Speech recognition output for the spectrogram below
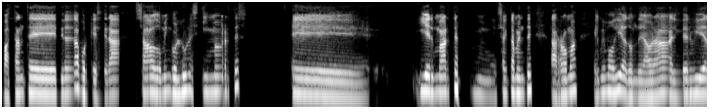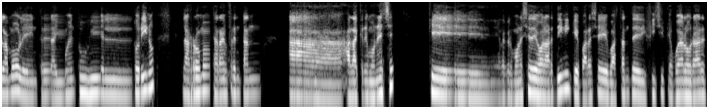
bastante tirada porque será sábado, domingo, lunes y martes. Eh, y el martes, mm, exactamente, la Roma, el mismo día donde habrá el derby de la mole entre la Juventus y el Torino, la Roma estará enfrentando a, a la Cremonese, que a la Cremonese de Ballardini, que parece bastante difícil que pueda lograr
